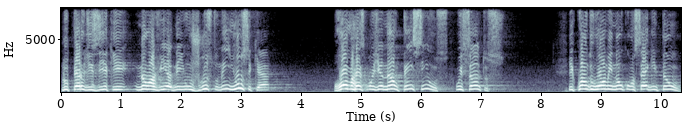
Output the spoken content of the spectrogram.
Lutero dizia que não havia nenhum justo, nenhum sequer. Roma respondia: não, tem sim os, os santos. E quando o homem não consegue então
